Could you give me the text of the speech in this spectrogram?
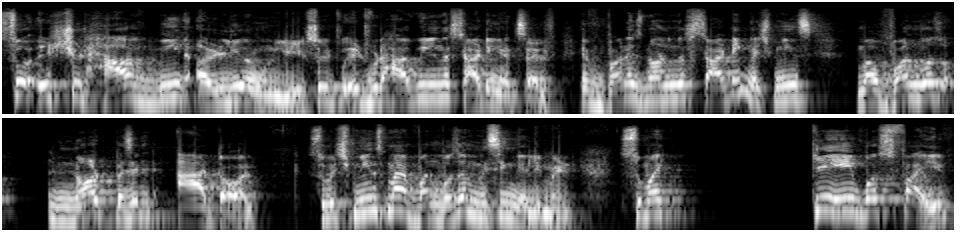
so it should have been earlier only. So it, it would have been in the starting itself. If one is not in the starting which means my one was not present at all. So which means my one was a missing element. So my k was 5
